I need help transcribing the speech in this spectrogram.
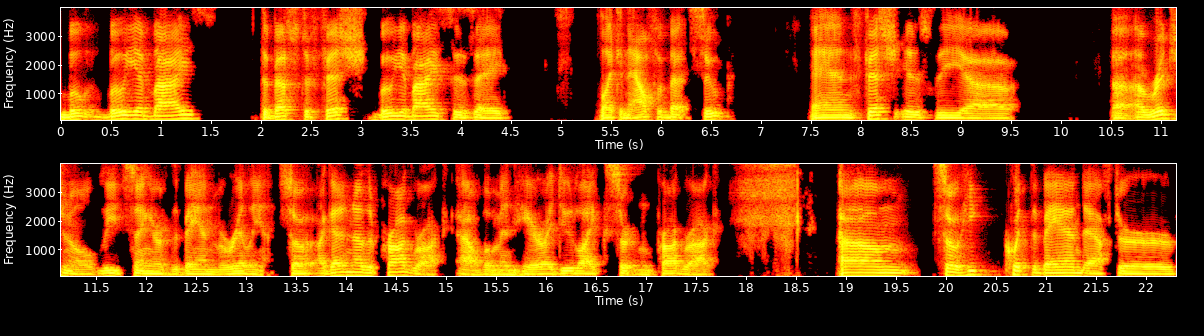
bouillabaisse, the best of fish. Bouillabaisse is a like an alphabet soup, and Fish is the uh, uh, original lead singer of the band Marillion. So I got another prog rock album in here. I do like certain prog rock. Um, so he quit the band after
